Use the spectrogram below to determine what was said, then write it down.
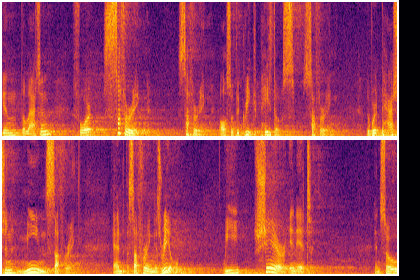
in the Latin for suffering. Suffering, also the Greek pathos, suffering. The word passion means suffering, and the suffering is real. We share in it and so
